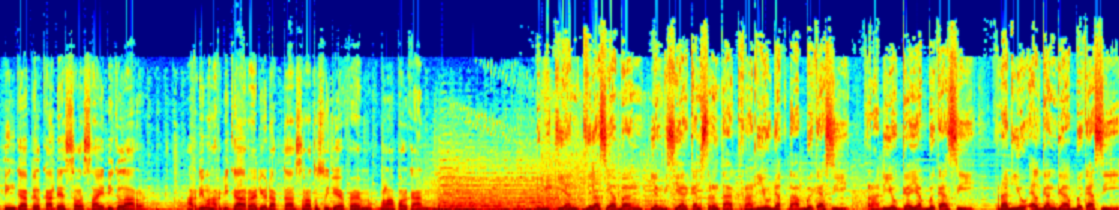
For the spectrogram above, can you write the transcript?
hingga pilkades selesai digelar. Ardi Mahardika, Radio Dakta 107 FM melaporkan. Demikian kilas Abang yang disiarkan serentak Radio Dakta Bekasi, Radio Gaya Bekasi, Radio El Gangga Bekasi,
